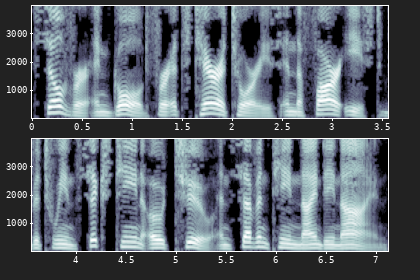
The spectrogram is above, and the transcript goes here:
silver and gold for its territories in the Far East between 1602 and 1799.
